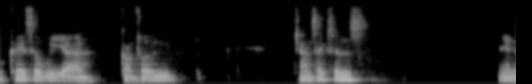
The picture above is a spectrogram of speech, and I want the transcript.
Okay, so we confirm transactions and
